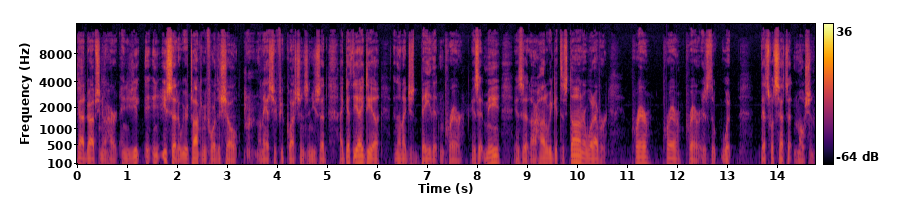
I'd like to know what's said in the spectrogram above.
God drops in your heart, and you, you you said it. We were talking before the show, and I asked you a few questions, and you said, "I get the idea, and then I just bathe it in prayer." Is it me? Is it or how do we get this done, or whatever? Prayer, prayer, prayer is the what. That's what sets it in motion.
